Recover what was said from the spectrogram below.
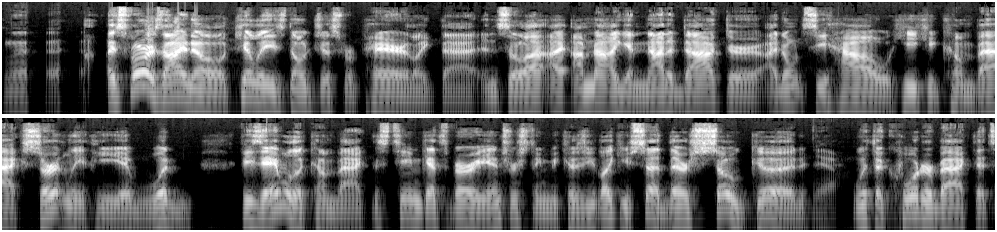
as far as I know, Achilles don't just repair like that. And so I, I, I'm not again not a doctor. I don't see how he could come back. Certainly, if he it would, if he's able to come back, this team gets very interesting because, you, like you said, they're so good Yeah. with a quarterback that's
